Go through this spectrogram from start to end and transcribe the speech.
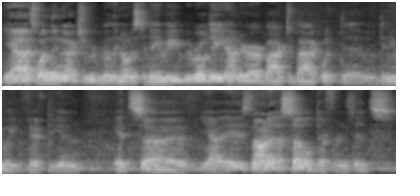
Yeah, that's one thing actually we really noticed today. We, we rode the 800R back to back with the, with the new 850, and it's uh, yeah, it's not a subtle difference. It's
